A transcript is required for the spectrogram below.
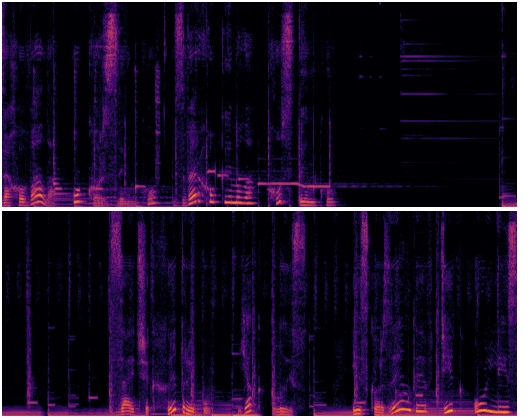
Заховала у корзинку, зверху кинула хустинку. Зайчик хитрий був, як лис, із корзинки втік у ліс.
